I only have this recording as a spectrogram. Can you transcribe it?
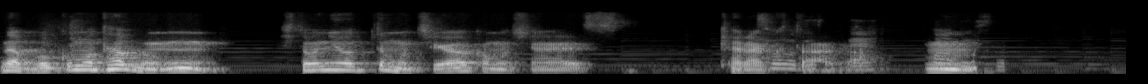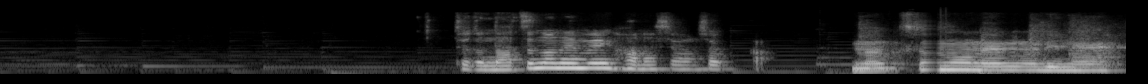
だ僕も多分人によっても違うかもしれないです。キャラクターが。そうですねうん。ちょっと夏の眠り話しましょうか。夏の眠りね。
